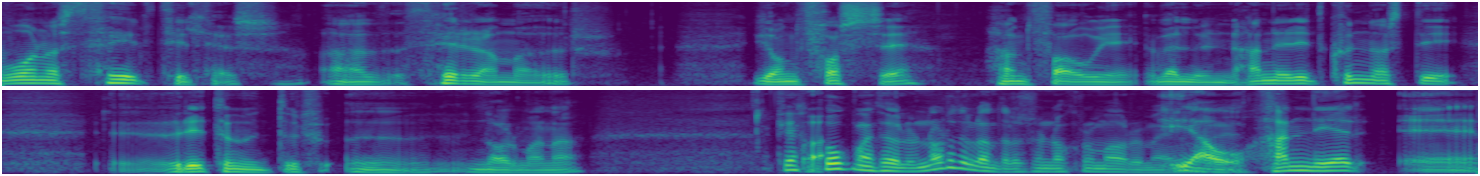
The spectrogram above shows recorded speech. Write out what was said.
vonast þeir til þess að þeirra maður Jón Fosse hann fái velunin, hann er eitt kunnasti rítumundur uh, normanna Fekk bókmæntölu Norðurlandar svo nokkrum árum? Já, hann er eh,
